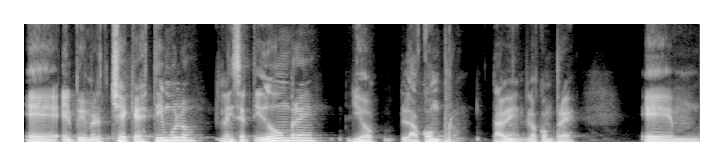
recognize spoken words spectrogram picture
eh, el primer cheque de estímulo, la incertidumbre, yo lo compro. Está bien, lo compré. Em,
